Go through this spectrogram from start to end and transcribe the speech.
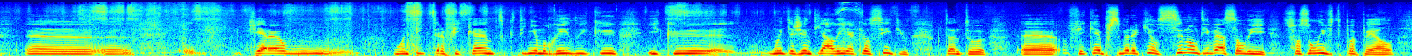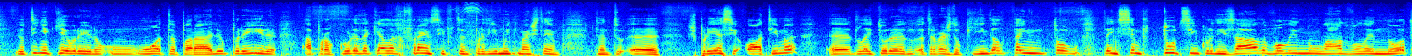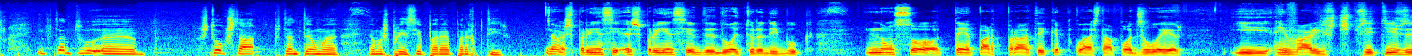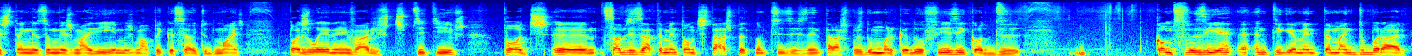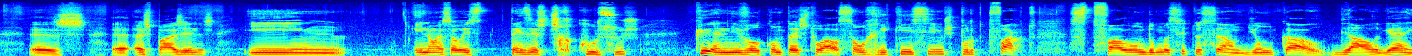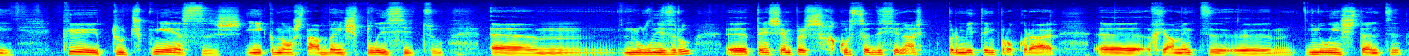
que era um, um antigo traficante que tinha morrido e que, e que muita gente ia ali àquele sítio. Portanto, uh, fiquei a perceber aquilo. Se não tivesse ali, se fosse um livro de papel, eu tinha que abrir um, um outro aparelho para ir à procura daquela referência e, portanto, perdia muito mais tempo. Portanto, uh, experiência ótima uh, de leitura através do Kindle. Tenho, tô, tenho sempre tudo sincronizado, vou lendo num lado, vou lendo no outro e, portanto, estou a gostar. Portanto, é uma, é uma experiência para, para repetir. Não, a experiência, a experiência de, de leitura de e-book não só tem a parte prática, porque lá está, podes ler e em vários dispositivos, desde tenhas o mesmo ID, a mesma aplicação e tudo mais, podes ler em vários dispositivos, podes, uh, sabes exatamente onde estás, portanto não precisas, entre aspas, de um marcador físico ou de, como se fazia antigamente também, dobrar as, eh, as páginas e, e não é só isso, tens estes recursos que a nível contextual são riquíssimos porque de facto se te falam de uma situação, de um local, de alguém que tu desconheces e que não está bem explícito um, no livro, uh, tens sempre estes recursos adicionais que te permitem procurar uh, realmente uh, no instante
